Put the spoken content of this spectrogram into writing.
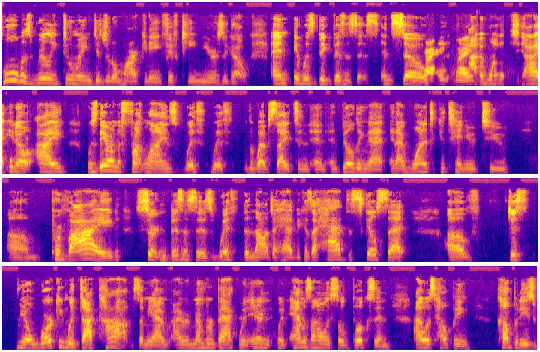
who was really doing digital marketing 15 years ago, and it was big businesses. And so right, right. I wanted, to, I you know, I was there on the front lines with with the websites and and, and building that, and I wanted to continue to um, provide certain businesses with the knowledge I had because I had the skill set of just you know working with dot coms. I mean i, I remember back when internet when amazon only sold books and i was helping companies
